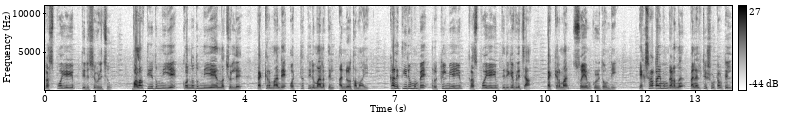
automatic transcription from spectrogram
ക്രസ്പോയെയും തിരിച്ചു വിളിച്ചു. വളർത്തിയതും നീയെ കൊന്നതും നീയെ എന്ന ചൊല്ല് പെക്കർമാന്റെ ഒറ്റ തീരുമാനത്തിൽ അന്വർത്ഥമായി. കളി തീരും മുമ്പേ റിക്കിൽമിയെയും ക്രസ്പോയെയും തിരികെ വിളിച്ച പെക്കർമാൻ സ്വയം കുഴി തോണ്ടി എക്സ്ട്രാ ടൈമും കടന്ന് പെനൽറ്റി ഷൂട്ടൌട്ടിൽ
